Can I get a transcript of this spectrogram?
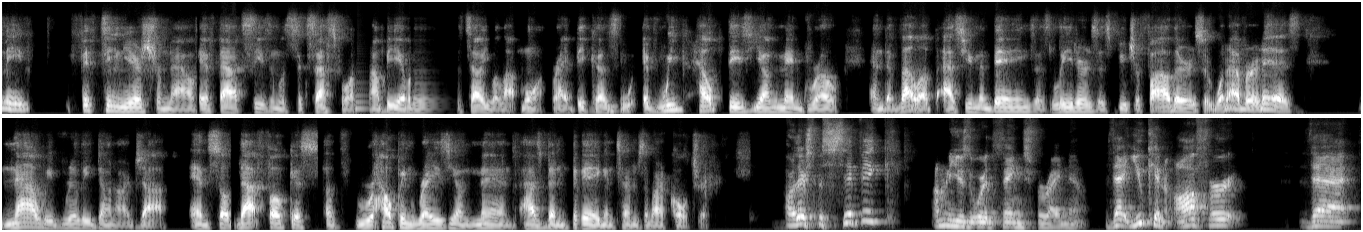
me 15 years from now if that season was successful and i'll be able to tell you a lot more right? Because mm-hmm. if we've helped these young men grow and develop as human beings as leaders as future fathers or whatever it is now we've really done our job. And so that focus of helping raise young men has been big in terms of our culture. Are there specific i'm going to use the word things for right now that you can offer that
